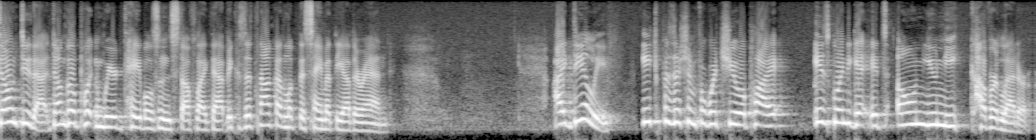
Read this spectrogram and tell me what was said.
don't do that. Don't go putting weird tables and stuff like that because it's not gonna look the same at the other end. Ideally, each position for which you apply is going to get its own unique cover letter.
